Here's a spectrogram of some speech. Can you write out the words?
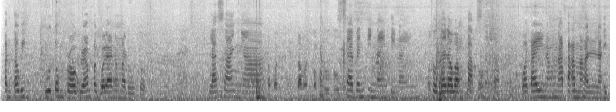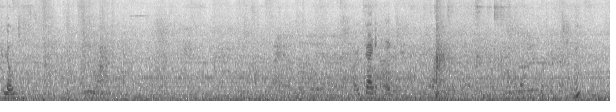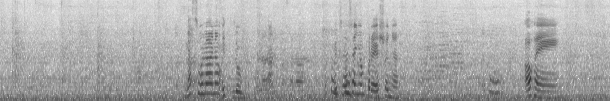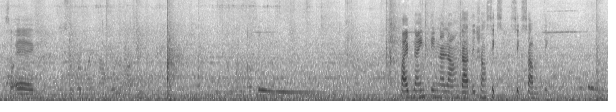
Pantawid gutom program pag wala nang maluto. Lasagna, Kapag tamad magluto. 17.99. So, dalawang packs na siya. Kuha tayo ng napakamahal na itlog. Organic egg. Hmm? Mas wala nang itlog. Wait, saan yung presyo niya? Okay. So, egg. $5.19 na lang. Dati siyang 6, 6 something.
